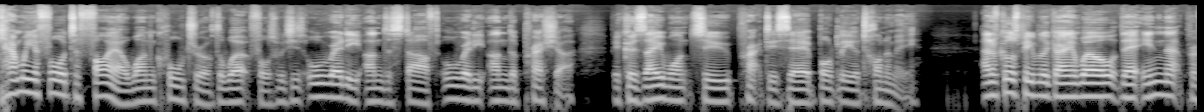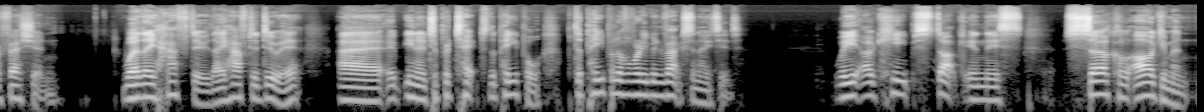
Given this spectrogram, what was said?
can we afford to fire one quarter of the workforce, which is already understaffed, already under pressure, because they want to practice their bodily autonomy? And of course, people are going, well, they're in that profession where they have to, they have to do it, uh, you know, to protect the people. But the people have already been vaccinated. We are keep stuck in this circle argument.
